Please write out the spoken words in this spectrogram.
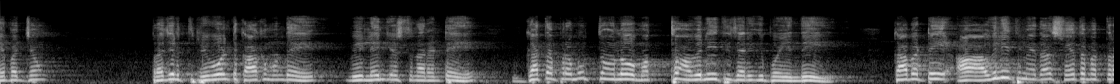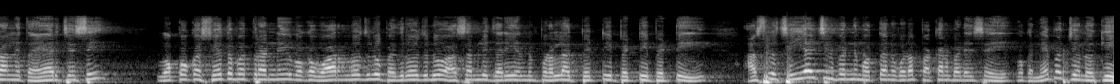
నేపథ్యం. ప్రజలు రివోల్ట్ కాకముందే వీళ్ళు ఏం చేస్తున్నారంటే గత ప్రభుత్వంలో మొత్తం అవినీతి జరిగిపోయింది. కాబట్టి ఆ అవినీతి మీద శ్వేతపత్రాలని తయారు చేసి ఒక్కొక్క శ్వేతపత్రాన్ని ఒక వారం రోజులు పది రోజులు అసెంబ్లీ జరిగినప్పుడల్లా పెట్టి పెట్టి పెట్టి అసలు చేయాల్సిన పని మొత్తాన్ని కూడా పక్కన పడేసే ఒక నేపథ్యంలోకి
